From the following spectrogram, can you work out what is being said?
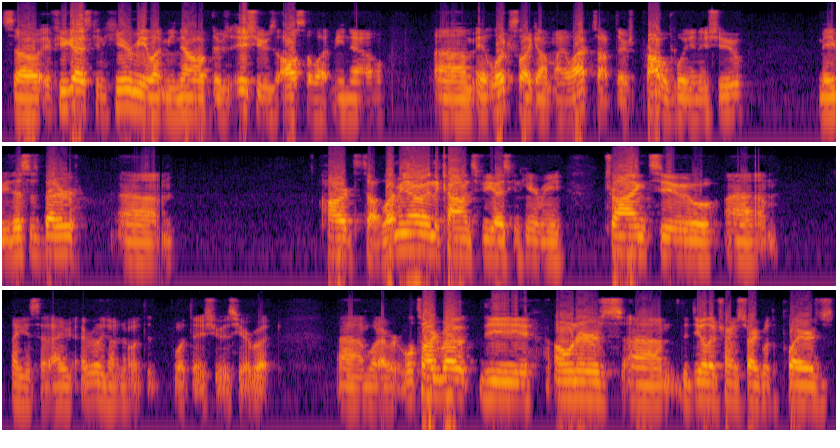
So if you guys can hear me, let me know. If there's issues, also let me know. Um, it looks like on my laptop there's probably an issue. Maybe this is better. Um, hard to tell. Let me know in the comments if you guys can hear me. Trying to, um, like I said, I, I really don't know what the what the issue is here, but um, whatever. We'll talk about the owners, um, the deal they're trying to strike with the players,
